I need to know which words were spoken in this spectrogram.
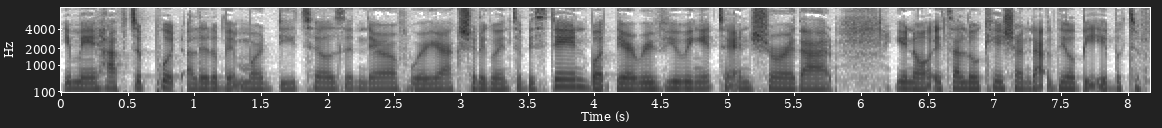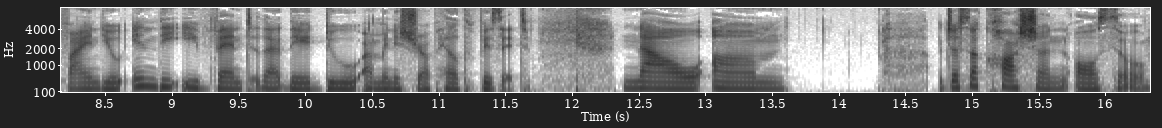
You may have to put a little bit more details in there of where you're actually going to be staying, but they're reviewing it to ensure that you know it's a location that they'll be able to find you in the event that they do a Ministry of Health visit. Now, um, just a caution also.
